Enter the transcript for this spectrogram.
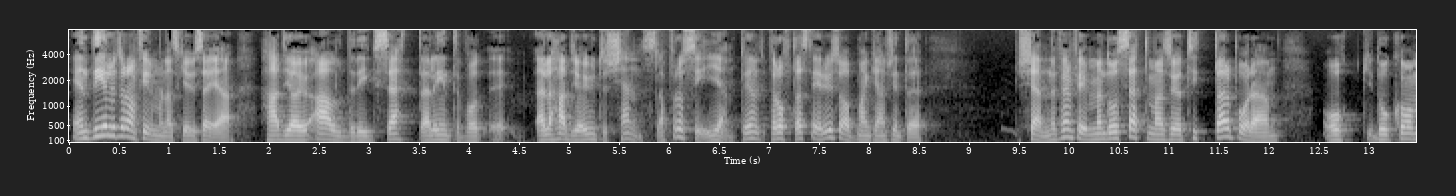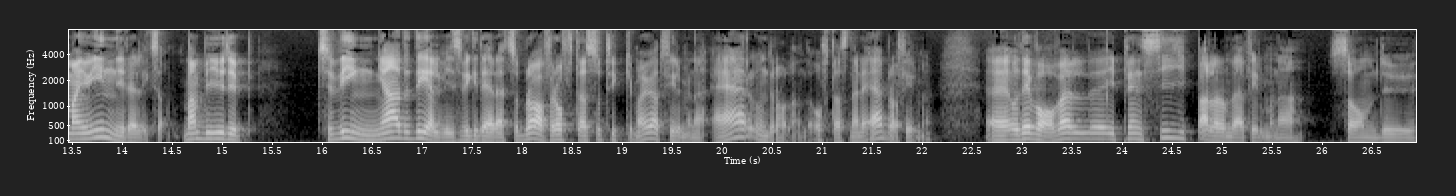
En del av de filmerna ska jag ju säga hade jag ju aldrig sett eller inte fått eh, eller hade jag ju inte känsla för att se egentligen. För oftast är det ju så att man kanske inte känner för en film. Men då sätter man sig och tittar på den. Och då kommer man ju in i det liksom. Man blir ju typ tvingad delvis, vilket är rätt så bra. För oftast så tycker man ju att filmerna är underhållande. Oftast när det är bra filmer. Eh, och det var väl i princip alla de där filmerna som du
